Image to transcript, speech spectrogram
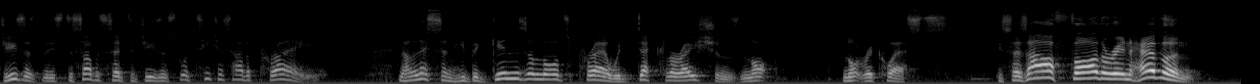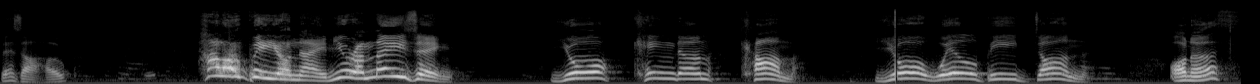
Jesus, his disciples said to Jesus, Well, teach us how to pray. Now listen, he begins the Lord's Prayer with declarations, not, not requests. He says, Our Father in heaven. There's our hope. Hallowed be your name. You're amazing. Your kingdom come. Your will be done on earth.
